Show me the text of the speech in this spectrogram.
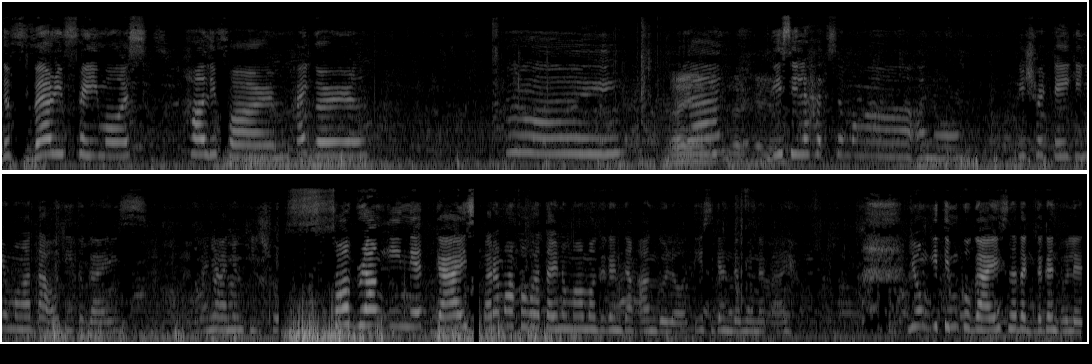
The very famous Holly Farm. Hi, girl! Hi! Yan. Busy lahat sa mga, ano, picture taking yung mga tao dito, guys. Kanya-kanyang picture. Sobrang init, guys. Para makakuha tayo ng mga magagandang angulo, tis ganda muna tayo. yung itim ko, guys, nadagdagan ulit.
